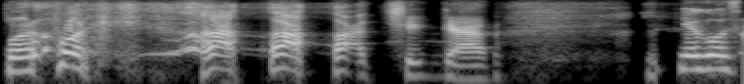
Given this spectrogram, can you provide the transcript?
Por, por... Chinga. Llegó su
